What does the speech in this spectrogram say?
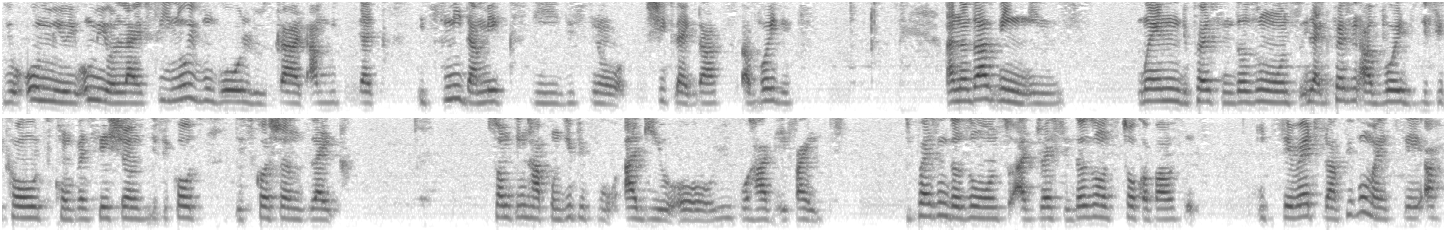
you owe me, you owe me your life. See, you don't even go lose guard. I'm with, like it's me that makes the this you know shit like that. Avoid it. Another thing is when the person doesn't want to like the person avoids difficult conversations, difficult discussions, like something happens, you people argue or you people had a fight. The person doesn't want to address it, doesn't want to talk about it. It's a red flag. People might say, ah,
